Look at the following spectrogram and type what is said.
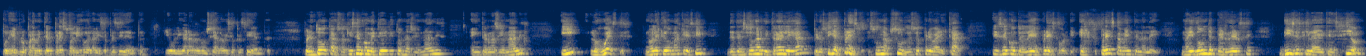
por ejemplo, para meter preso al hijo de la vicepresidenta y obligar a renunciar a la vicepresidenta. Pero en todo caso, aquí se han cometido delitos nacionales e internacionales y los jueces, no les quedó más que decir detención arbitraria legal, pero sigue expreso. Es un absurdo, eso es prevaricar. Irse contra la ley expresa, porque expresamente la ley, no hay dónde perderse, dice si la detención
